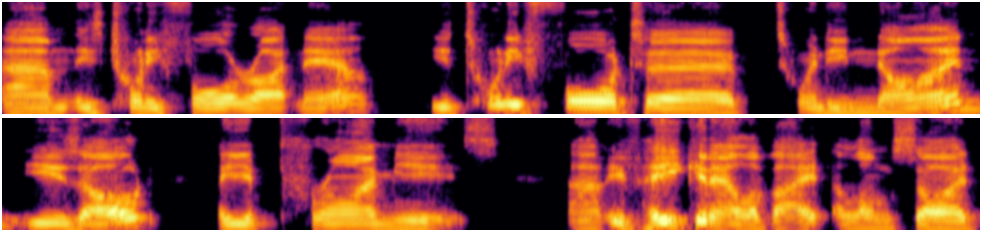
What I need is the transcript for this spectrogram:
Um, he's 24 right now. You're 24 to 29 years old are your prime years. Uh, if he can elevate alongside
